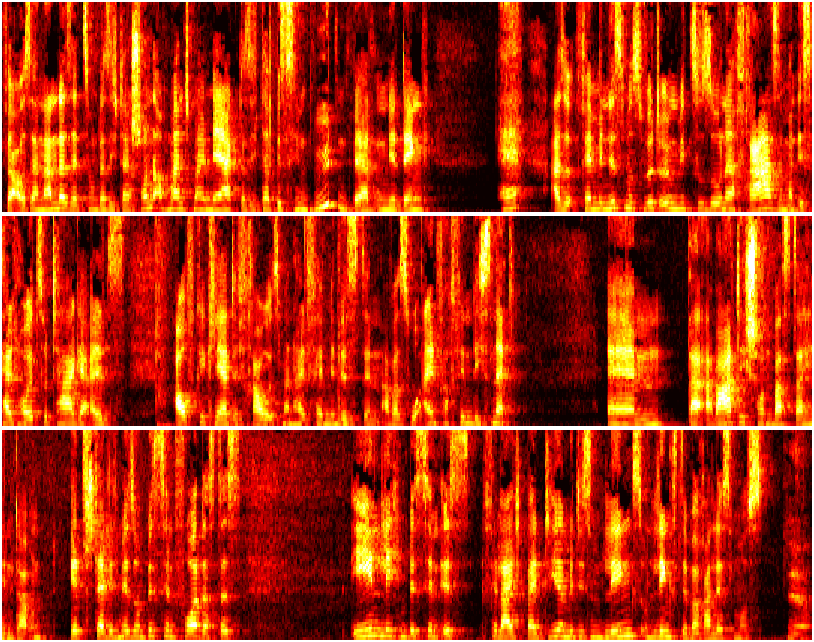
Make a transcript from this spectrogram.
für Auseinandersetzungen, dass ich da schon auch manchmal merke, dass ich da ein bisschen wütend werde und mir denke, hä? Also Feminismus wird irgendwie zu so einer Phrase. Man ist halt heutzutage als aufgeklärte Frau ist man halt Feministin, aber so einfach finde ich es nicht. Ähm, da erwarte ich schon was dahinter. Und jetzt stelle ich mir so ein bisschen vor, dass das ähnlich ein bisschen ist, vielleicht bei dir mit diesem Links- und Linksliberalismus. Ja,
